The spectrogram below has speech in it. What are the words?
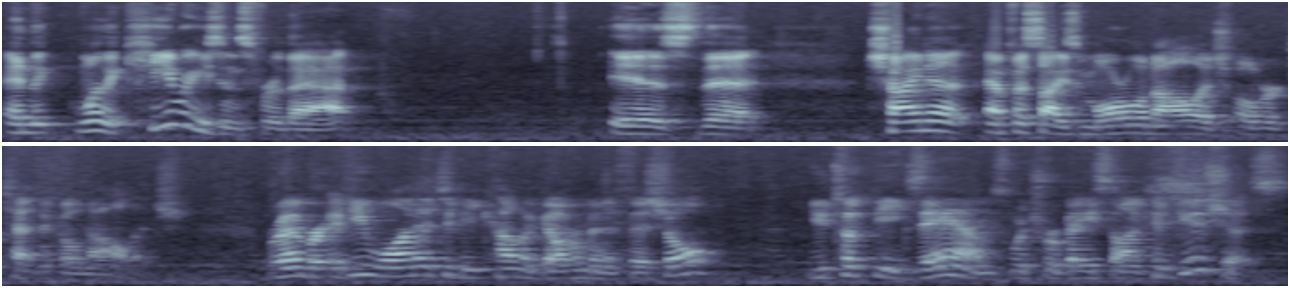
And the, one of the key reasons for that is that China emphasized moral knowledge over technical knowledge. Remember, if you wanted to become a government official, you took the exams, which were based on Confucius.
